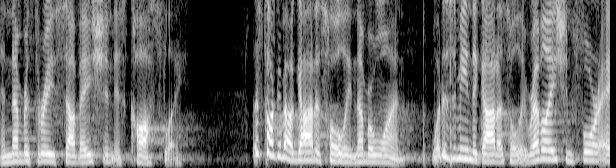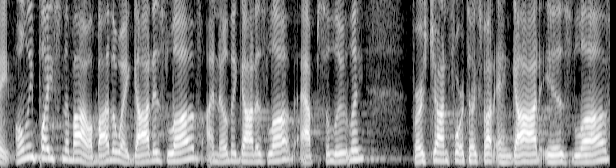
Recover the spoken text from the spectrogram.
And number three, salvation is costly. Let's talk about God is holy, number one. What does it mean that God is holy? Revelation 4 8. Only place in the Bible. By the way, God is love. I know that God is love. Absolutely. First John 4 talks about, and God is love.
